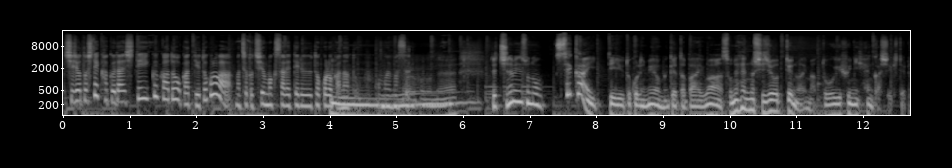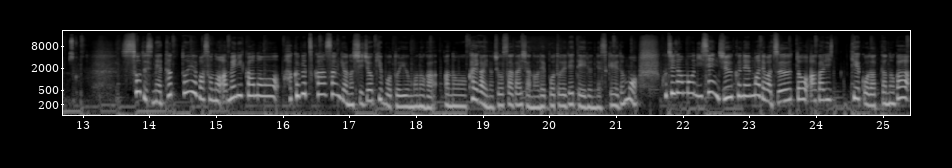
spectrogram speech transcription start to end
市場として拡大していくかどうかっていうところが、まあ、ちょっと注目されてるところかなと思います。なる。ほどね。でちなみにその世界っていうところに目を向けた場合はその辺の市場っていうのは今どういうふうに変化してきてるんですか？そうですね。例えばそのアメリカの博物館産業の市場規模というものがあの海外の調査会社のレポートで出ているんですけれどもこちらも2019年まではずっと上がり傾向だったのが、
